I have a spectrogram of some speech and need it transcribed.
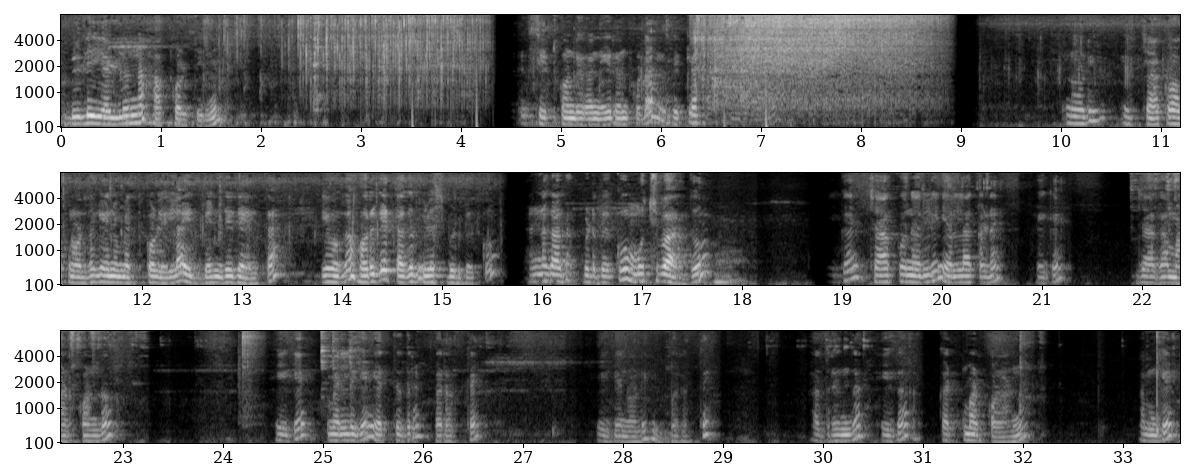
ಬಿಳಿ ಎಳ್ಳನ್ನು ಹಾಕ್ಕೊಳ್ತೀನಿ. ಇಟ್ಕೊಂಡಿರೋ ನೀರನ್ನು ಕೂಡ ಇದಕ್ಕೆ ನೋಡಿ, ಇದು ಚಾಕು ಹಾಕಿ ನೋಡಿದಾಗ ಏನು ಮೆತ್ಕೊಳ್ಳಿಲ್ಲ, ಇದು ಬೆಂದಿದೆ ಅಂತ. ಇವಾಗ ಹೊರಗೆ ತೆಗೆದು ಇಳಿಸ್ಬಿಡ್ಬೇಕು. ಸಣ್ಣಗಾಗಿ ಬಿಡಬೇಕು ಮುಚ್ಚಬಾರ್ದು. ಈಗ ಚಾಕುನಲ್ಲಿ ಎಲ್ಲ ಕಡೆ ಹೀಗೆ ಜಾಗ ಮಾಡಿಕೊಂಡು ಹೀಗೆ ಮೆಲ್ಲಿಗೆ ಎತ್ತಿದ್ರೆ ಬರುತ್ತೆ. ಹೀಗೆ ನೋಡಿ, ಹೀಗೆ ಬರುತ್ತೆ. ಅದರಿಂದ ಈಗ ಕಟ್ ಮಾಡ್ಕೊಳ್ಳೋಣ. ನಮಗೆ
